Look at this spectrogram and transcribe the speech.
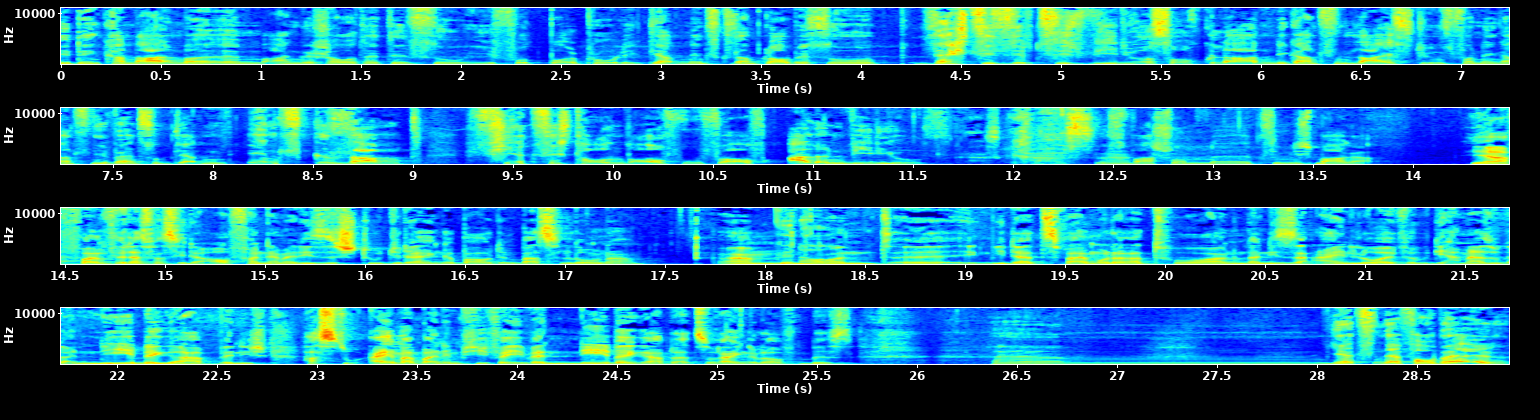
dir den Kanal mal ähm, angeschaut hättest, so eFootball Pro League, die hatten insgesamt, glaube ich, so 60, 70 Videos hochgeladen, die ganzen Livestreams von den ganzen Events und die hatten insgesamt 40.000 Aufrufe auf allen Videos. Das ist krass, ne? Das war schon äh, ziemlich mager. Ja, vor allem für das, was sie da auffahren. Die haben ja dieses Studio dahin gebaut in Barcelona. Ähm, genau. Und äh, wieder zwei Moderatoren und dann diese Einläufe, die haben ja sogar Nebel gehabt, wenn ich. Hast du einmal bei einem FIFA-Event Nebel gehabt, als du reingelaufen bist? Ähm, jetzt in der VBL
